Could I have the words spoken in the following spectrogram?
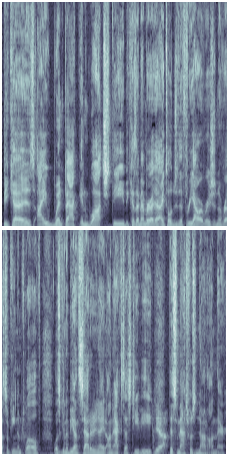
because I went back and watched the because I remember I, I told you the three hour version of Wrestle Kingdom 12 was going to be on Saturday night on AXS TV. Yeah. this match was not on there.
